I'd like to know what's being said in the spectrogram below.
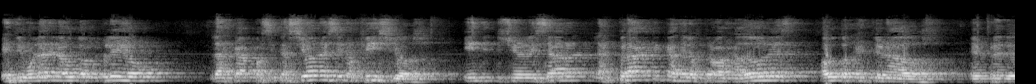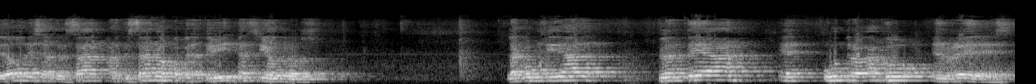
Estimular el autoempleo, las capacitaciones en oficios, institucionalizar las prácticas de los trabajadores autogestionados, emprendedores, artesanos, cooperativistas y otros. La comunidad plantea un trabajo en redes,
